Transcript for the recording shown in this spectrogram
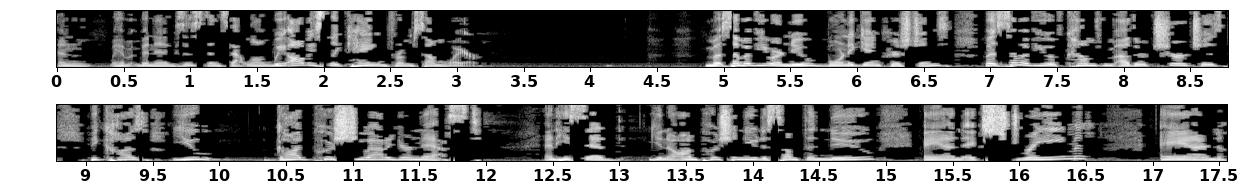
and we haven't been in existence that long, we obviously came from somewhere. But some of you are new born again Christians, but some of you have come from other churches because you God pushed you out of your nest. And he said, you know, I'm pushing you to something new and extreme and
